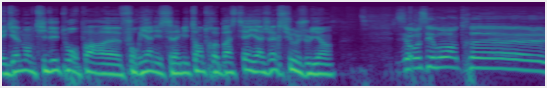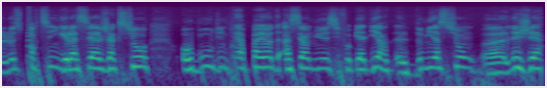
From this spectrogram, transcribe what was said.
également petit détour par Fourian et c'est la mi-temps entre Bastia et Ajaccio, Julien. 0-0 entre euh, le Sporting et l'AC Ajaccio au bout d'une première période assez ennuyeuse, il faut bien le dire. Euh, Domination euh, légère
